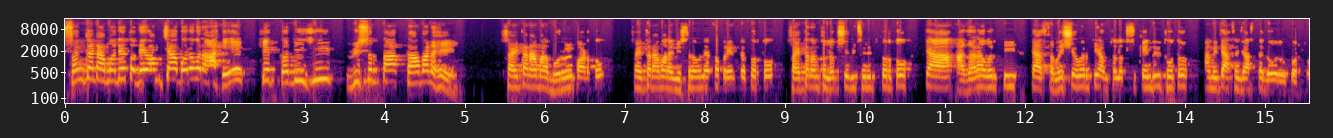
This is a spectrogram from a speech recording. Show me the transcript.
संकटामध्ये तो देव आमच्या बरोबर आहे हे कधीही विसरता कामा नये. सायतान आम्हाला भुरळ पाडतो. सैतान आम्हाला विसरवण्याचा प्रयत्न करतो. सैतान आमचं लक्ष विचलित करतो. त्या आजारावरती त्या समस्येवरती आमचं लक्ष केंद्रित होतं. आम्ही त्याचा जास्त गौरव करतो.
